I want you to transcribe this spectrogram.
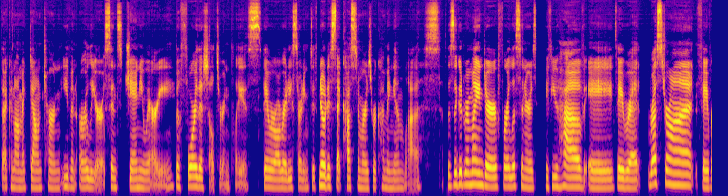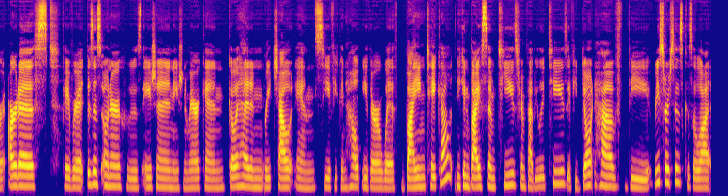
the economic downturn even earlier since January, before the shelter in place. They were already starting to notice that customers were coming in less. This is a good reminder for listeners. If you have a favorite restaurant, favorite artist, favorite business owner who's Asian, Asian American, go ahead and reach out and see if you can help either with buying takeout. You can buy some teas from Fabulous Teas if you don't have the resources, because a lot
